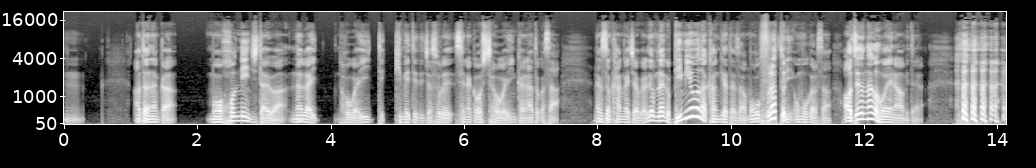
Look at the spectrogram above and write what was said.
うん。あとはなんか、もう本人自体は長い方がいいって決めてて、じゃあそれ背中押した方がいいんかなとかさ、なんかそう考えちゃうから、でもなんか微妙な関係だったらさ、もうフラットに思うからさ、あ、絶対長い方がいいな、みたいな。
